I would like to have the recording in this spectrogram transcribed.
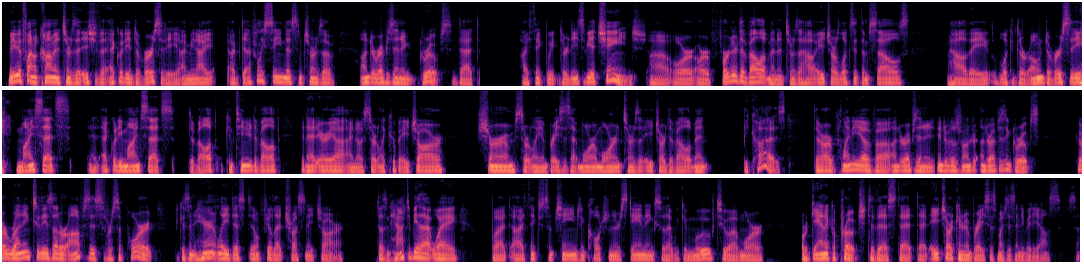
Maybe a final comment in terms of the issue of equity and diversity. I mean, I, I've definitely seen this in terms of underrepresented groups that I think we there needs to be a change uh, or or further development in terms of how HR looks at themselves, how they look at their own diversity mindsets and equity mindsets, develop, continue to develop in that area. I know certainly CUPA-HR, SHRM certainly embraces that more and more in terms of HR development because there are plenty of uh, underrepresented individuals, under, underrepresented groups who are running to these other offices for support because inherently just don't feel that trust in HR. It doesn't have to be that way, but I think there's some change in culture and understanding so that we can move to a more organic approach to this that that HR can embrace as much as anybody else. So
